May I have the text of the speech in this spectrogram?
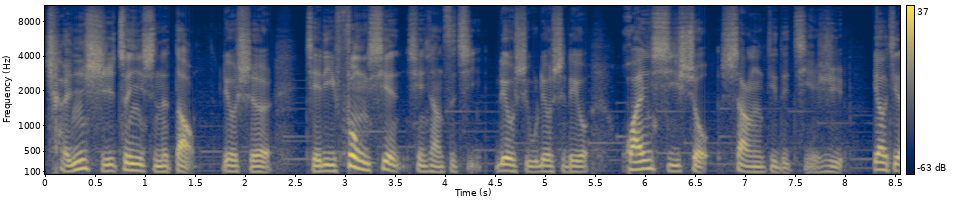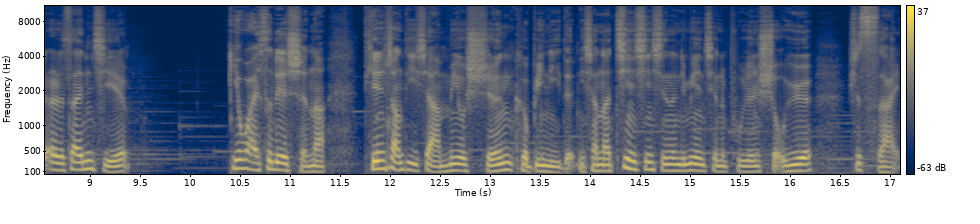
诚实遵行神的道；六十二竭力奉献献上自己；六十五、六十六欢喜守上帝的节日。要记得二十三节，耶和以色列神啊，天上地下没有神可比拟的。你向那尽心行在你面前的仆人守约是慈爱。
